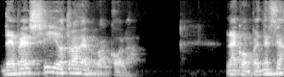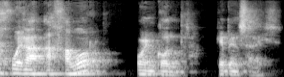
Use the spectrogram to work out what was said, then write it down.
de Pepsi y otra de Coca-Cola. ¿La competencia juega a favor o en contra? ¿Qué pensáis?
